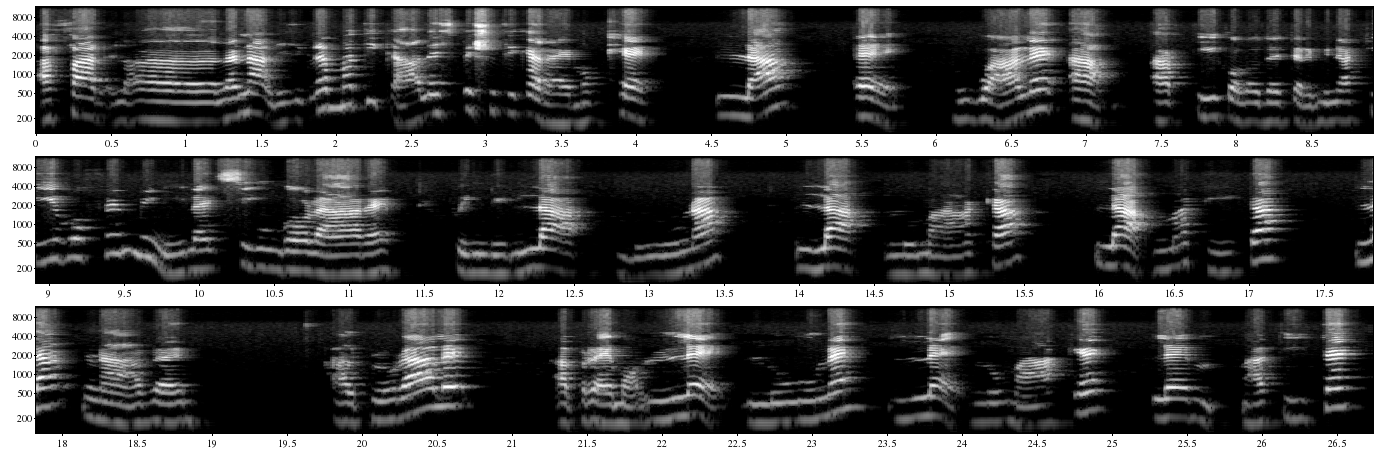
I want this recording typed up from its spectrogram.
a fare l'analisi la, grammaticale specificheremo che la è uguale a articolo determinativo femminile singolare, quindi la luna, la lumaca, la matita, la nave. Al plurale avremo le lune, le lumache, le matite,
